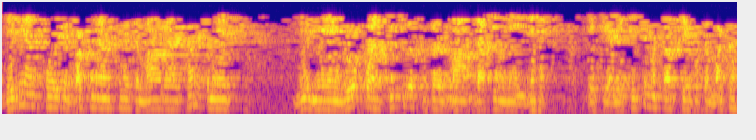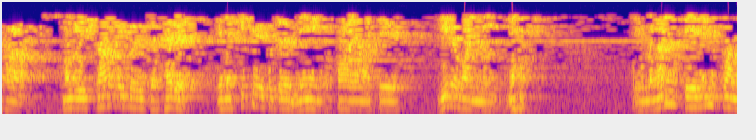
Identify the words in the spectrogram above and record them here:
දෙවියන් සහිත භක්මයන් සහිත මායන් සහිත මේ මේ ලෝකවල කිසිවකට මා දකින්නේ නැහැ. ඒ කියන්නේ කිසිම සත්‍යයකට මට හා මගේ ශ්‍රාවකයෙකුට හැර වෙන කිසිවෙකුට මේ පායාසයේ දිරවන්නේ නැහැ. එහෙමනම් තේරෙන ස්වම්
